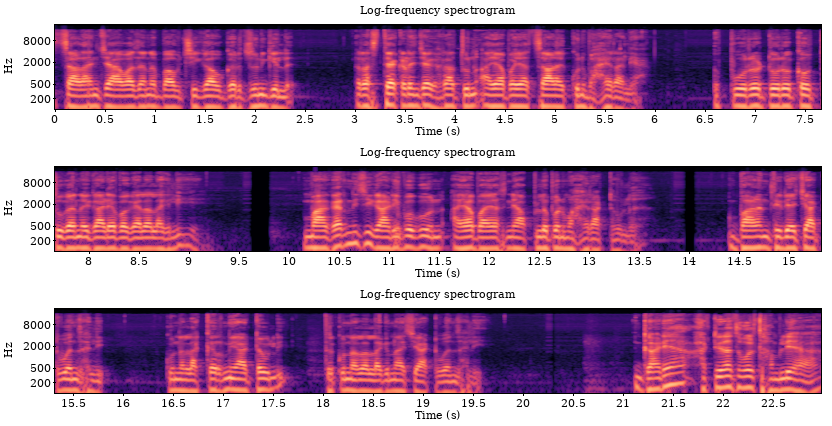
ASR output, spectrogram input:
चाळांच्या आवाजानं बावची गाव गरजून गेलं. रस्त्याकडेच्या घरातून आयाबाया चाळ ऐकून बाहेर आल्या. पोरं टोरं कौतुकानं गाड्या बघायला लागली. माघारणीची गाडी बघून आयाबायासने आपलं पण माहेर आठवलं. बाळंतिड्याची आठवण झाली. कुणाला करणी आठवली तर कुणाला लग्नाची आठवण झाली. गाड्या हाटेलाजवळ थांबल्या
